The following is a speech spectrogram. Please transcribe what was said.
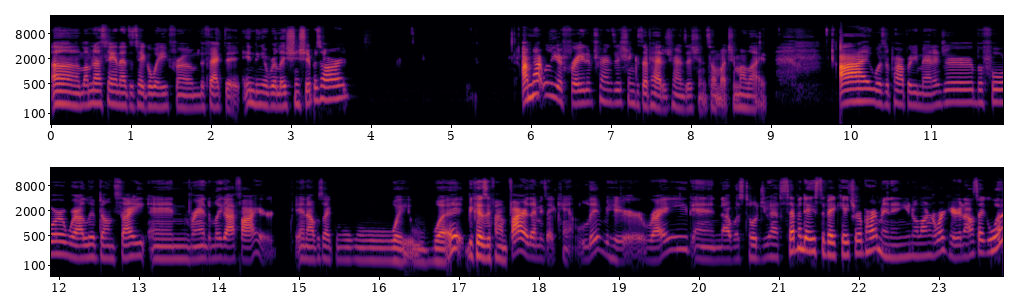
Um i'm not saying that to take away from the fact that ending a relationship is hard. I'm not really afraid of transition because i've had to transition so much in my life. I was a property manager before where i lived on site and randomly got fired And I was like, wait, what? Because if I'm fired, that means I can't live here, right? And I was told you have seven days to vacate your apartment and you no longer work here. And I was like, what?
